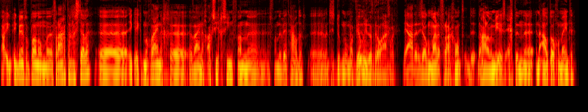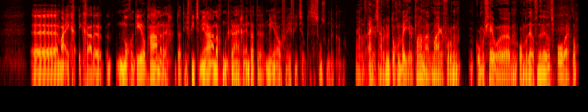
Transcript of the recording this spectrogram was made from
Nou, ik, ik ben van plan om eh, vragen te gaan stellen. Eh, ik, ik heb nog weinig, eh, weinig actie gezien van, van de wethouder. Het is natuurlijk nog maar Wil u dat wel eigenlijk? Ja, dat is ook nog maar de vraag. Want de, de Haarlemmermeer is echt een, een autogemeente. Maar ik, ga- ik ga er nog een keer op hameren dat die fiets meer aandacht moet krijgen. En dat er meer OV-fietsen op de stations moeten komen. Ja, want eigenlijk zijn we nu toch een beetje reclame aan het maken voor een, een commercieel ehm, onderdeel van de Nederlandse spoorweg, toch?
